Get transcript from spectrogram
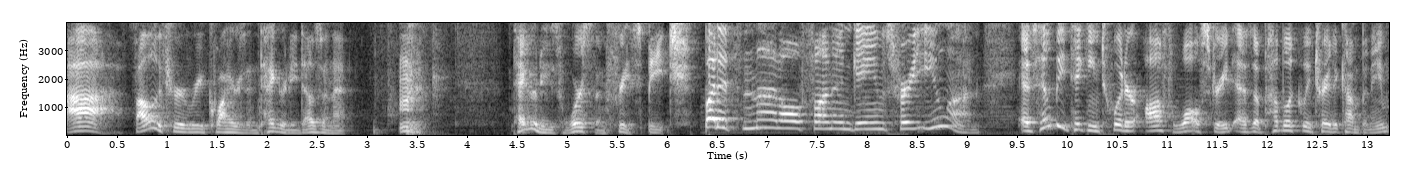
Ah, follow through requires integrity, doesn't it? Mm. Integrity is worse than free speech. But it's not all fun and games for Elon, as he'll be taking Twitter off Wall Street as a publicly traded company,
